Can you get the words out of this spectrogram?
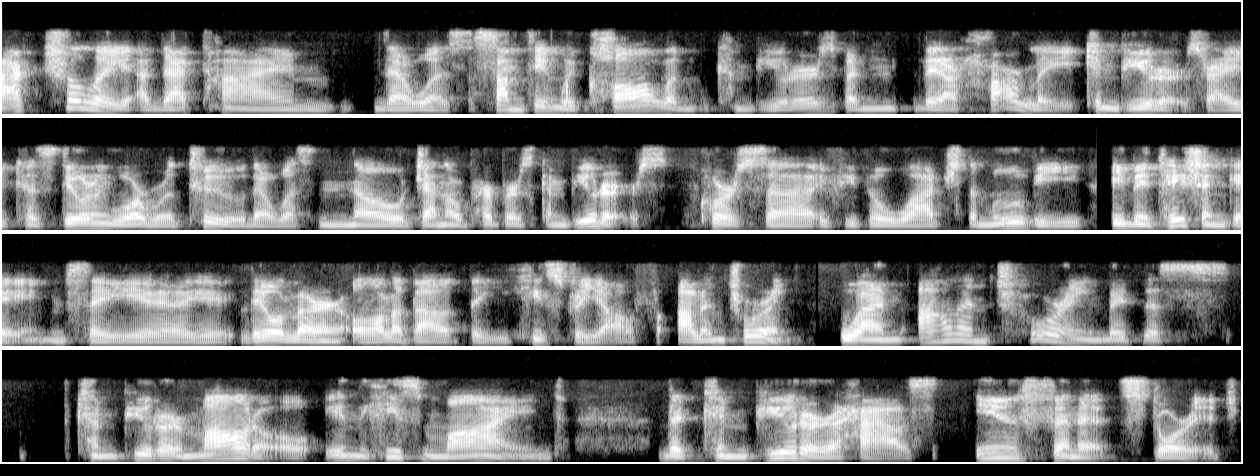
Actually, at that time, there was something we call them computers, but they are hardly computers, right? Because during World War II, there was no general purpose computers. Of course, uh, if people watch the movie Imitation Games, they, uh, they'll learn all about the history of Alan Turing. When Alan Turing made this computer model, in his mind, the computer has infinite storage.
